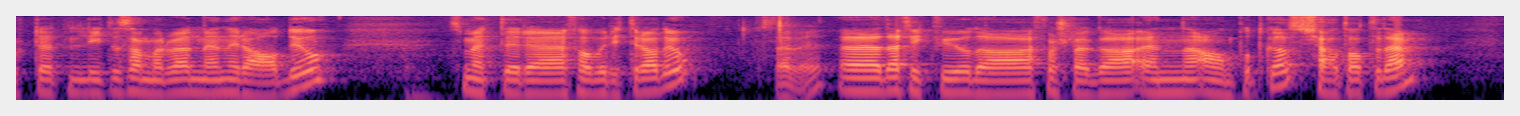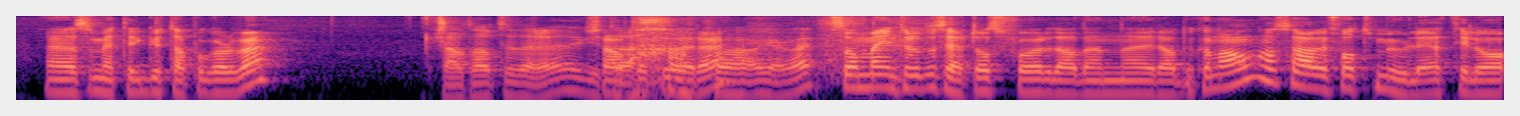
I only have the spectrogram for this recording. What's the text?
gjort et lite samarbeid med en radio som heter Favorittradio. Stemmer. Eh, Der fikk vi jo da forslag av en annen podkast, shout-out til dem, eh, som heter Gutta på gulvet. Shout-out til dere. gutta til dere. på gulvet. Som introduserte oss for da den radiokanalen, og så har vi fått mulighet til å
